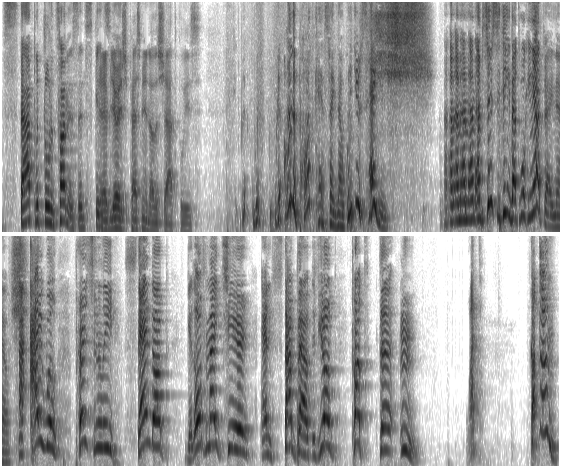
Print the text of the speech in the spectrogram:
Stop with the latanis. It's, it's Björn, pass me another shot, please. we're, we're on a podcast right now. What did you say? Shh. I'm, I'm, I'm, I'm seriously thinking about walking out right now. I, I will personally stand up, get off my chair, and stomp out if you don't cut the. Mm. What? Cut them!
